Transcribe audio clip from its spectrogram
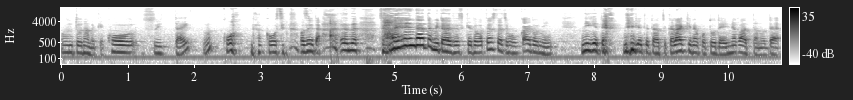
うんとなんだっけ降水帯うん？降降 水？忘れた。ね大変だったみたいですけど私たち北海道に逃げて 逃げてたっていうかラッキーなことでいなかったので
